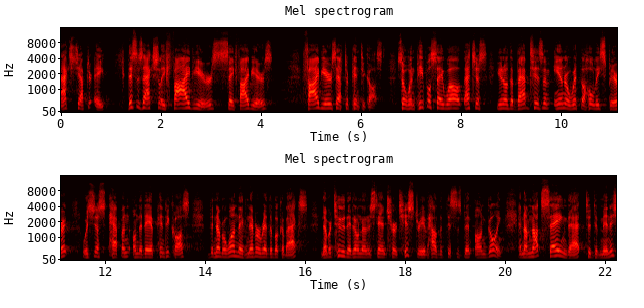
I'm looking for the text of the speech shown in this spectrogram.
Acts chapter 8. This is actually five years, say five years, five years after Pentecost. So when people say, well, that's just, you know, the baptism in or with the Holy Spirit was just happened on the day of Pentecost, the, number one, they've never read the book of Acts. Number two, they don't understand church history of how that this has been ongoing. And I'm not saying that to diminish.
